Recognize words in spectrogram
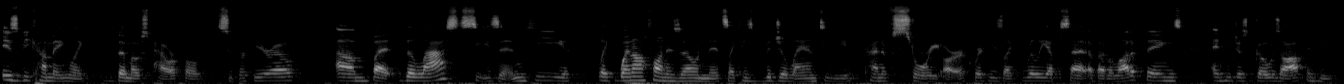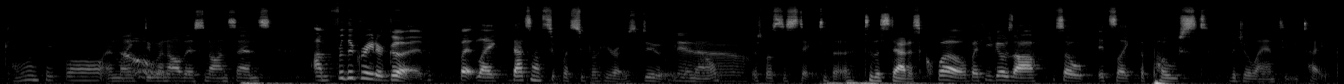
is becoming like the most powerful superhero. Um, but the last season, he like went off on his own, and it's like his vigilante kind of story arc where he's like really upset about a lot of things, and he just goes off and he's killing people and like Oh. doing all this nonsense um, for the greater good. But like that's not su- what superheroes do, you know. They're supposed to stick to the to the status quo, but he goes off, so it's like the post vigilante type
